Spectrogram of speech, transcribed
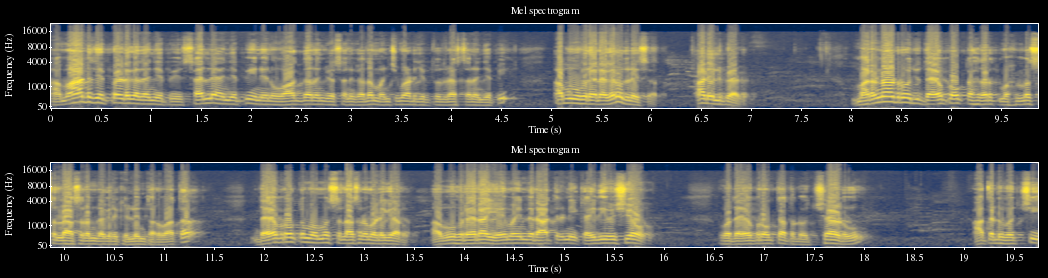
ఆ మాట చెప్పాడు కదా అని చెప్పి సర్లే అని చెప్పి నేను వాగ్దానం చేశాను కదా మంచి మాట చెప్తూ వదిలేస్తానని చెప్పి అబూ హురేరా గారు వదిలేశారు. ఆడు వెళ్ళిపోయాడు. మరునాడు రోజు దైవప్రవక్త హజరత్ మహమ్మద్ సల్లాహసలం దగ్గరికి వెళ్ళిన తర్వాత దైవప్రవక్త ముహమ్మద్ సల్లాహసలం అడిగారు అబూ హురేరా ఏమైంది రాత్రి నీ ఖైదీ విషయం? ఓ దైవప్రవక్త అతడు వచ్చాడు. అతడు వచ్చి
